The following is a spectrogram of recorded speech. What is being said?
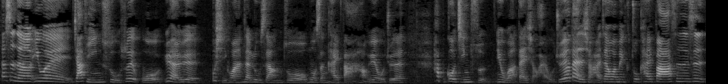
但是呢，因为家庭因素，所以我越来越不喜欢在路上做陌生开发哈，因为我觉得。它不够精准，因为我要带小孩，我觉得要带着小孩在外面做开发，甚至是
